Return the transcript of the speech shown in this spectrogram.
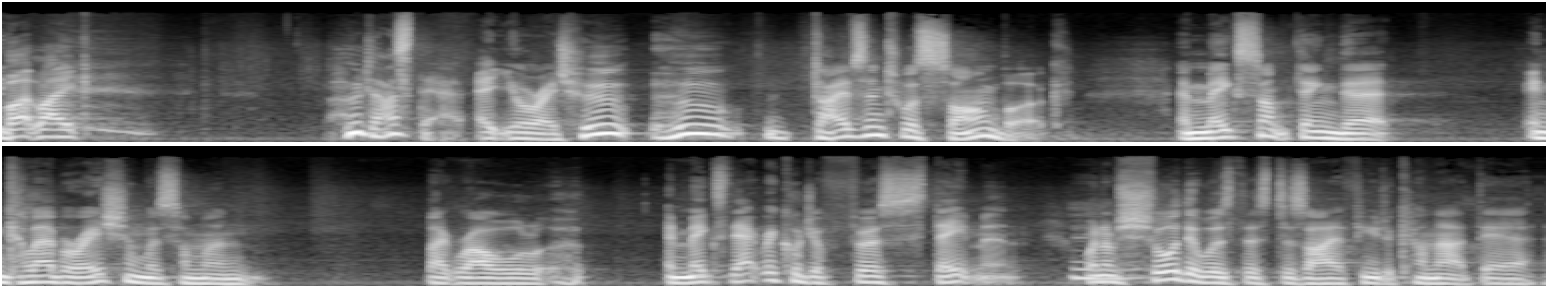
But like, who does that at your age? Who who dives into a songbook and makes something that, in collaboration with someone like Raul, and makes that record your first statement? When I'm mm. sure there was this desire for you to come out there.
